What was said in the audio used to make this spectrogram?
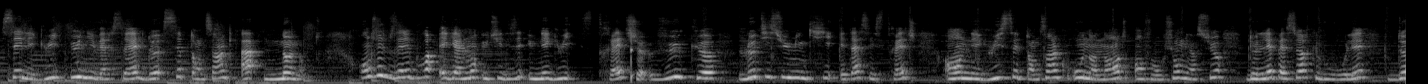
c'est l'aiguille universelle de 75 à 90. Ensuite, vous allez pouvoir également utiliser une aiguille stretch, vu que le tissu Minky est assez stretch, en aiguille 75 ou 90, en fonction bien sûr de l'épaisseur que vous voulez de,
